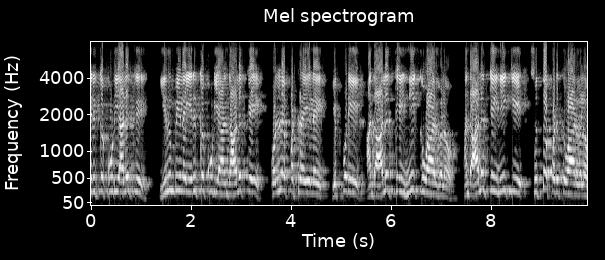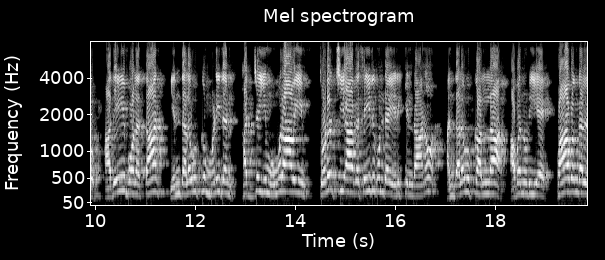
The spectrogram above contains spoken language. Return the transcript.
இருக்கக்கூடிய அழுக்கு இரும்பில இருக்கக்கூடிய அந்த அழுக்கை கொல்லப்பற்றையிலே எப்படி அந்த அழுக்கை நீக்குவார்களோ அந்த அழுக்கை நீக்கி சுத்தப்படுத்துவார்களோ அதே போலத்தான் எந்த அளவுக்கு மனிதன் ஹஜ்ஜையும் உமராவையும் தொடர்ச்சியாக செய்து கொண்டே இருக்கின்றானோ அந்த அளவுக்கு அல்லாஹ் அவனுடைய பாவங்கள்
